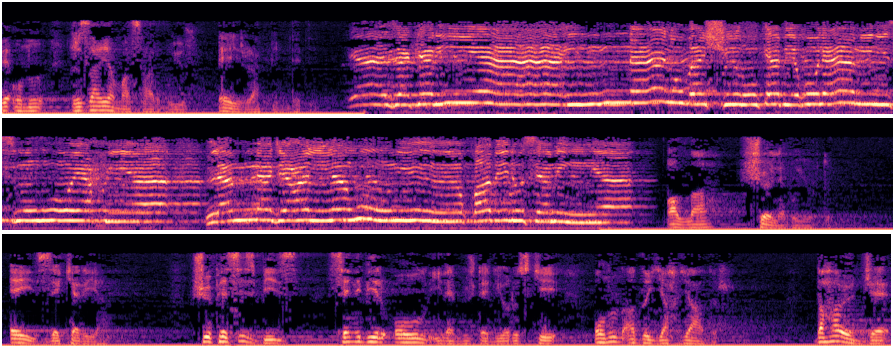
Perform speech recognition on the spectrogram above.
Ve onu rızaya mazhar buyur ey Rabbim dedi. Ya Zekeriya inna nubşiruke bi gulamin ismuhu Yahya lem nec'al lehu min qablu semiyya. Allah şöyle buyurdu. Ey Zekeriya şüphesiz biz seni bir oğul ile müjdeliyoruz ki onun adı Yahya'dır. Daha önce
